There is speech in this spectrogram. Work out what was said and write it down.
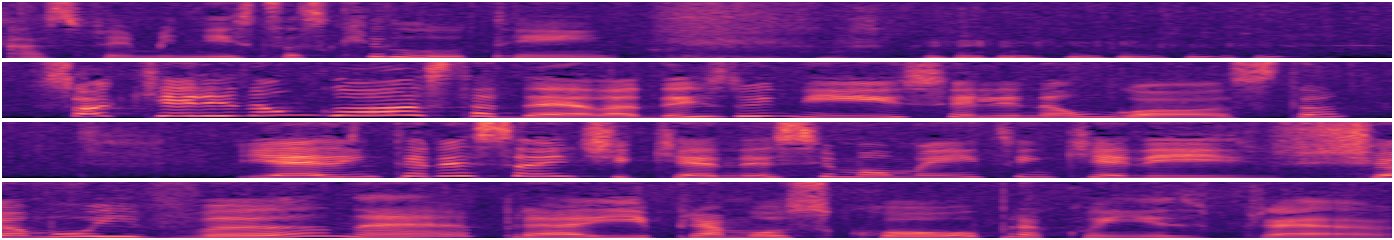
As feministas que lutem, hein? Só que ele não gosta dela. Desde o início ele não gosta. E é interessante que é nesse momento em que ele chama o Ivan, né, pra ir pra Moscou, pra conhecer. Pra...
